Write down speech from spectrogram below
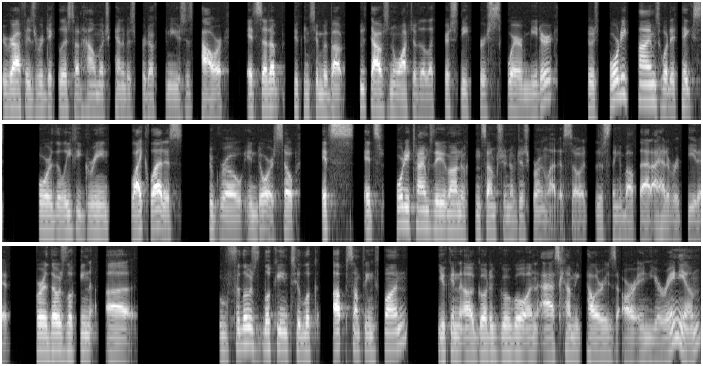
The graph is ridiculous on how much cannabis production uses power. It's set up to consume about 2,000 watts of electricity per square meter. So it's 40 times what it takes for the leafy green, like lettuce, to grow indoors. So it's it's 40 times the amount of consumption of just growing lettuce. So it, just think about that. I had to repeat it. For those looking, uh, for those looking to look up something fun, you can uh, go to Google and ask how many calories are in uranium.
